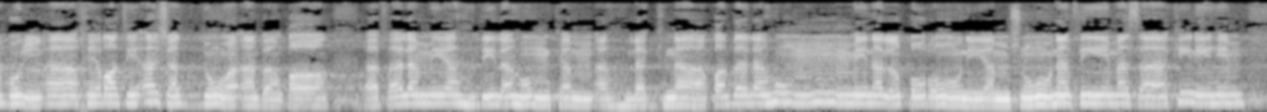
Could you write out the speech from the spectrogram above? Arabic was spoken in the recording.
الآخرة أشد وأبقى. أفلم يهد لهم كم أهلكنا قبلهم من القرون يمشون في مساكنهم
